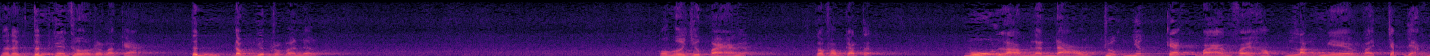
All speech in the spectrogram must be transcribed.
Nên là tính kế thừa rất là cao tính đồng nhất rất là lớn. Còn người nhật bản có phong cách đó, muốn làm lãnh đạo trước nhất các bạn phải học lắng nghe và chấp nhận.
